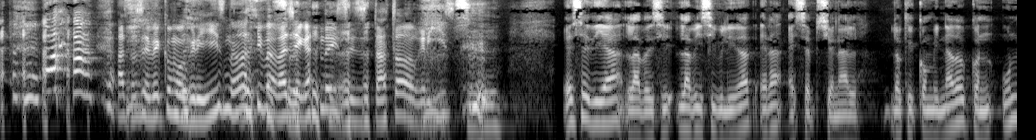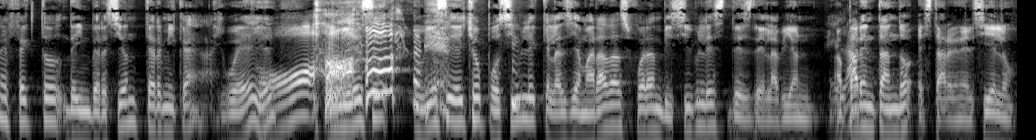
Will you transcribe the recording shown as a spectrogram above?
Hasta se ve como gris, ¿no? Así va llegando y se está todo gris. Ese día la, visi- la visibilidad era excepcional. lo que combinado con un efecto de inversión térmica, ay güey, ¿eh? Oh. hubiese, hubiese hecho posible que las llamaradas fueran visibles desde el avión, El aparentando estar en el cielo.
